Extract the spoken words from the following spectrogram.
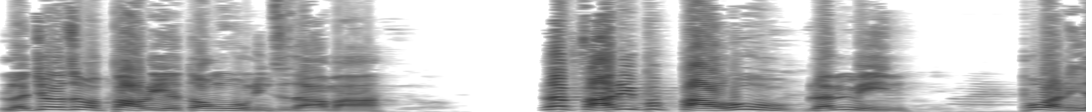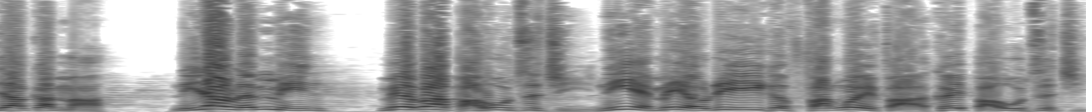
人就是这么暴力的动物，你知道吗？那法律不保护人民，不管你是要干嘛，你让人民没有办法保护自己，你也没有立一个防卫法可以保护自己。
